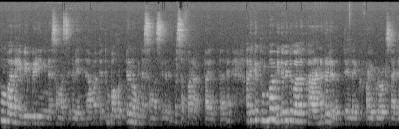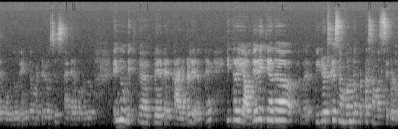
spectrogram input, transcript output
ತುಂಬಾ ಹೆವಿ ಬ್ಲೀಡಿಂಗಿನ ಸಮಸ್ಯೆಗಳಿಂದ ಮತ್ತು ತುಂಬ ಹೊಟ್ಟೆ ನೋವಿನ ಸಮಸ್ಯೆಗಳಿಂದ ಸಫರ್ ಆಗ್ತಾ ಇರ್ತಾರೆ. ಅದಕ್ಕೆ ತುಂಬ ವಿಧ ವಿಧವಾದ ಕಾರಣಗಳಿರುತ್ತೆ. ಲೈಕ್ ಫೈಬ್ರಾಯ್ಡ್ಸ್ ಆಗಿರಬಹುದು ಎಂಡೋಮೆಟ್ರಿಯೋಸಿಸ್ ಆಗಿರಬಹುದು, ಇನ್ನು ಬೇರೆ ಬೇರೆ ಕಾರಣಗಳಿರುತ್ತೆ. ಈ ಥರ ಯಾವುದೇ ರೀತಿಯಾದ ಪೀರಿಯಡ್ಸ್ಗೆ ಸಂಬಂಧಪಟ್ಟ ಸಮಸ್ಯೆಗಳು,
